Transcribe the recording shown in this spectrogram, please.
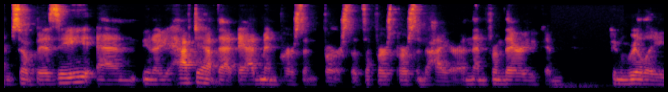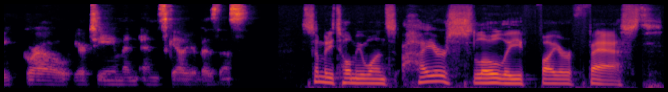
I'm so busy? And you know, you have to have that admin person first. That's the first person to hire, and then from there you can can really grow your team and, and scale your business. Somebody told me once, hire slowly, fire fast.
